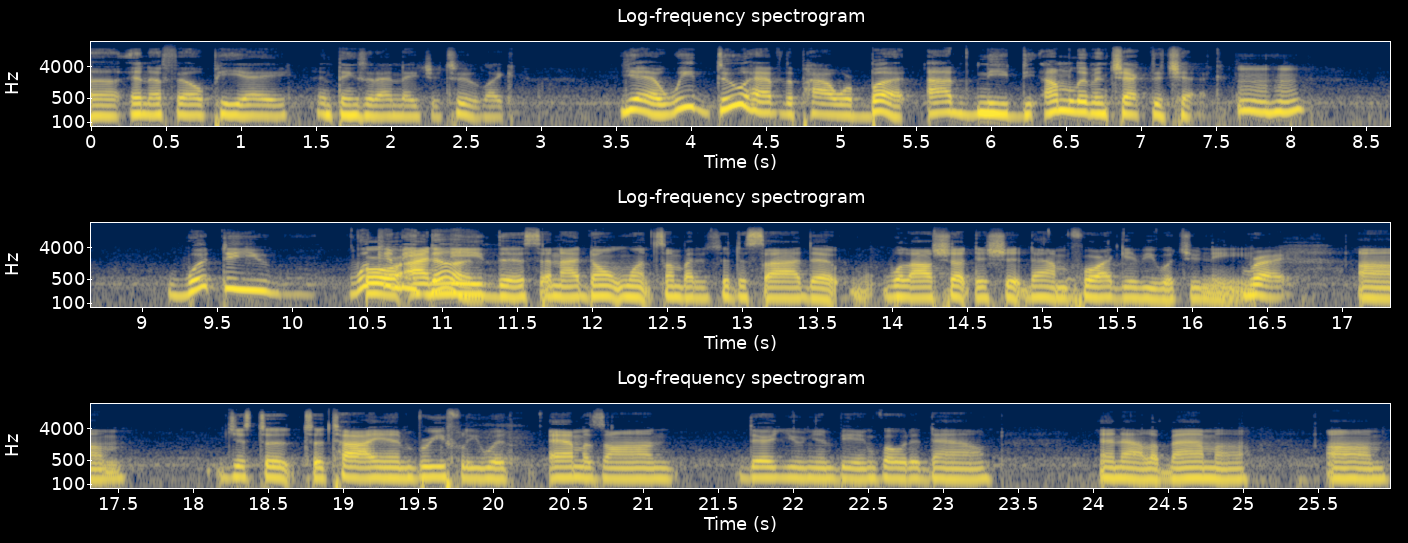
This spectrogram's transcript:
uh, nflpa and things of that nature too. Like yeah, we do have the power, but I need. The, I'm living check to check. Mm-hmm. What do you? What or can be done? I done? need this, and I don't want somebody to decide that. Well, I'll shut this shit down before I give you what you need. right. Um, just to to tie in briefly with Amazon, their union being voted down in Alabama. Um,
